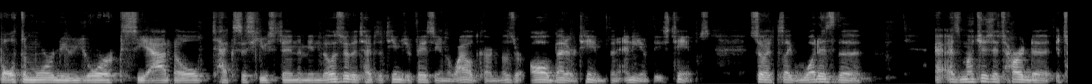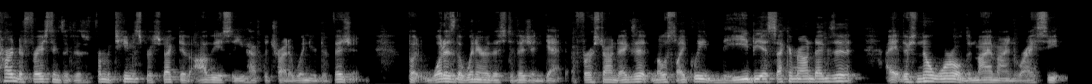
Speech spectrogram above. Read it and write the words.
Baltimore, New York, Seattle, Texas, Houston. I mean, those are the types of teams you're facing in the wild card, and those are all better teams than any of these teams. So it's like, what is the as much as it's hard to it's hard to phrase things like this from a team's perspective obviously you have to try to win your division. But what does the winner of this division get? A first round exit? Most likely maybe a second round exit? I, there's no world in my mind where i see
